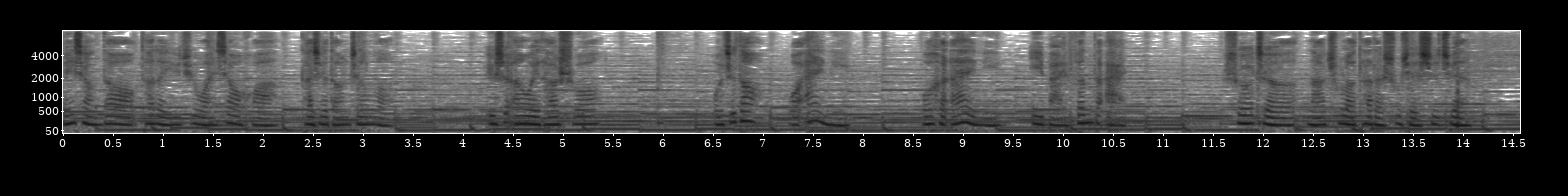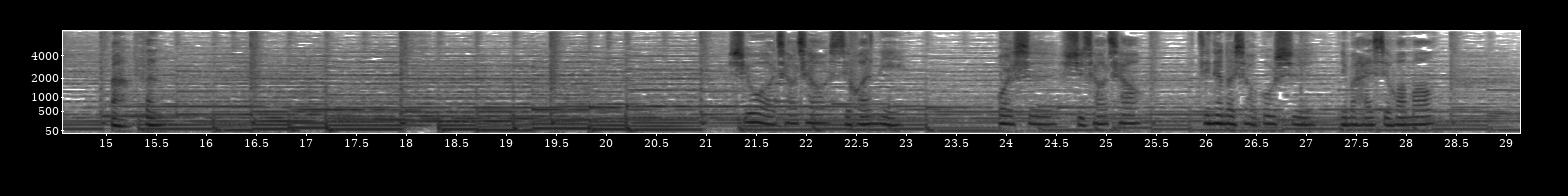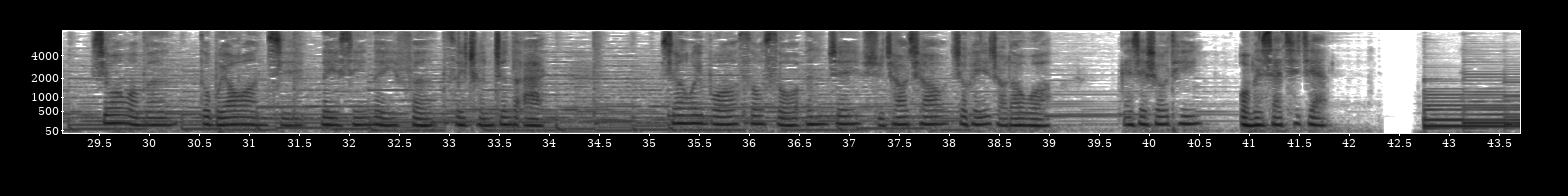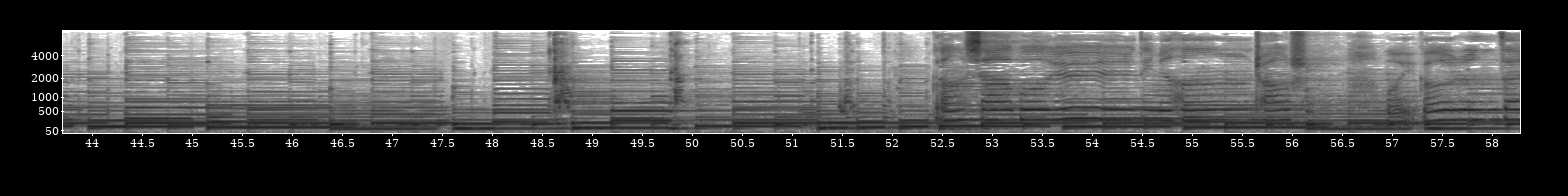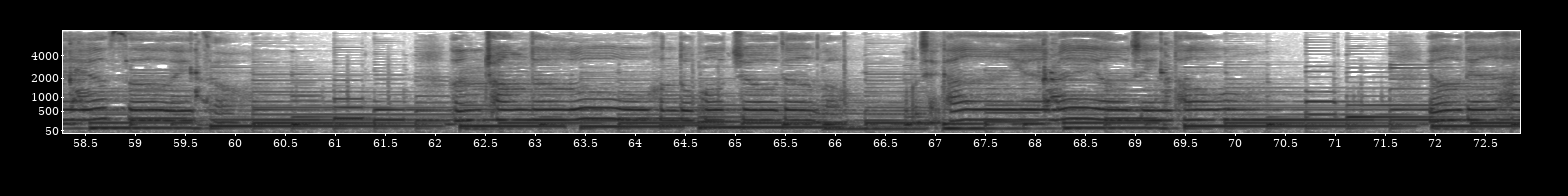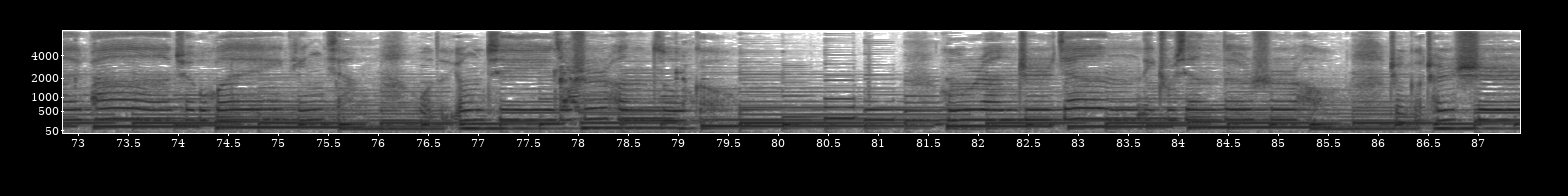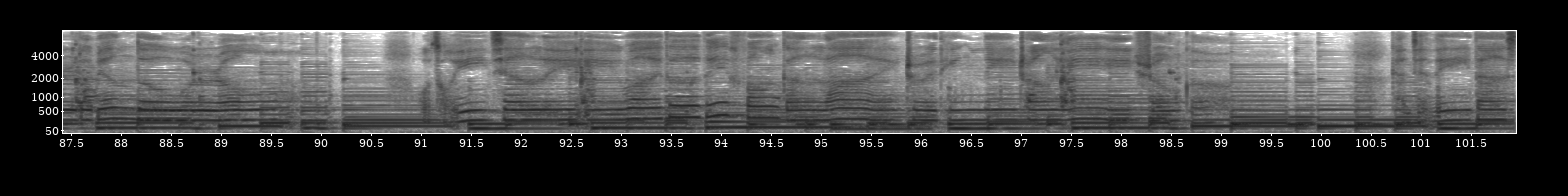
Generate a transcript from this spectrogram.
没想到他的一句玩笑话，他却当真了，于是安慰他说：“我知道，我爱你，我很爱你，一百分的爱。”说着拿出了他的数学试卷，许我悄悄喜欢你，我是许悄悄。今天的小故事你们还喜欢吗？希望我们都不要忘记内心那一份最纯真的爱。新浪微博搜索 “nj 许悄悄”就可以找到我。感谢收听，我们下期见。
